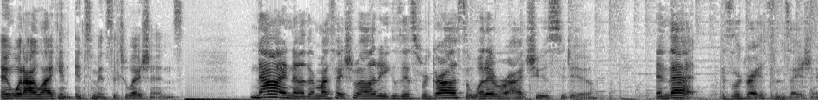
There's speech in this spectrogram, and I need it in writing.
and what I like in intimate situations. Now I know that my sexuality exists regardless of whatever I choose to do. And that is a great sensation.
